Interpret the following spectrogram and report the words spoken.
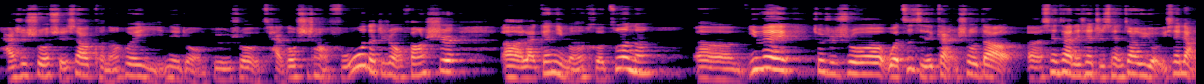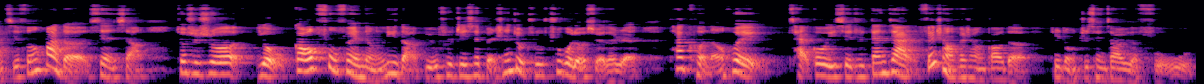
还是说学校可能会以那种比如说采购市场服务的这种方式，呃，来跟你们合作呢？呃，因为就是说我自己感受到，呃，现在的一些职前教育有一些两极分化的现象，就是说有高付费能力的，比如说这些本身就出出国留学的人，他可能会采购一些就是单价非常非常高的这种职前教育的服务，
